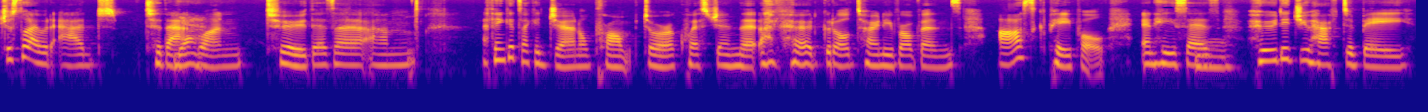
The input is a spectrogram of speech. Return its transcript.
just thought I would add to that yeah. one too. There's a, um, I think it's like a journal prompt or a question that I've heard good old Tony Robbins ask people. And he says, mm. Who did you have to be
